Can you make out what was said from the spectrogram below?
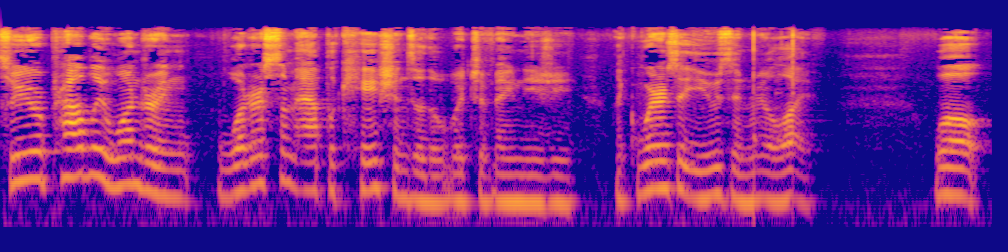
So you're probably wondering, what are some applications of the Witch of Agnesi? Like, where is it used in real life? Well,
